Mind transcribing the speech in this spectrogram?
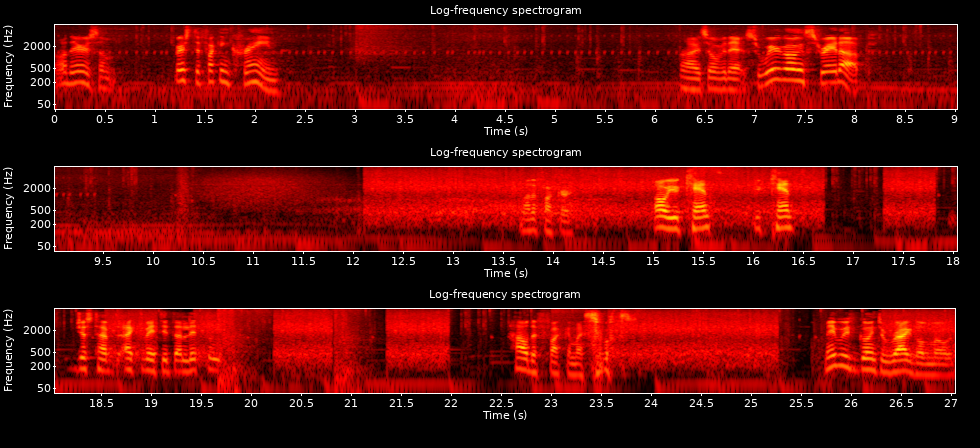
oh, there's some... Where's the fucking crane? Oh, it's over there. So we're going straight up. Motherfucker. Oh, you can't. You can't. Just have to activate it a little. How the fuck am I supposed to... Maybe we go into ragdoll mode.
